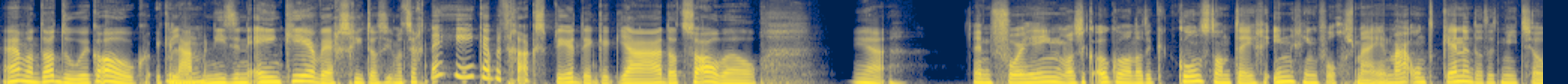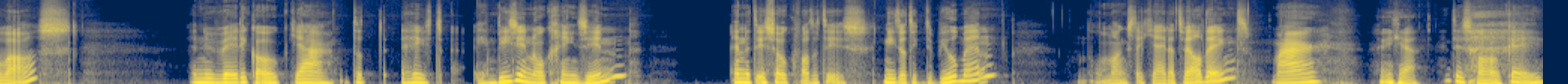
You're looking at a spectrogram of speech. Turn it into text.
want dat doe ik ook. Ik laat mhm. me niet in één keer wegschieten als iemand zegt: nee, ik heb het geaccepteerd. Denk ik, ja, dat zal wel. Ja. En voorheen was ik ook wel dat ik constant tegen inging, volgens mij. En maar ontkennen dat het niet zo was. En nu weet ik ook, ja, dat heeft in die zin ook geen zin. En het is ook wat het is. Niet dat ik debiel ben, ondanks dat jij dat wel denkt, maar Ja. Het is gewoon oké.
